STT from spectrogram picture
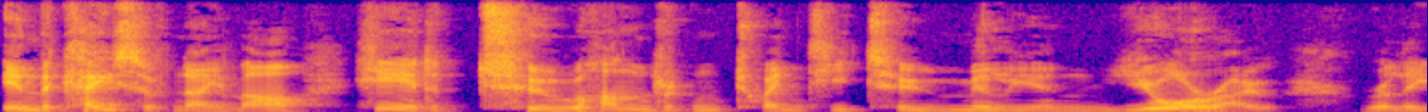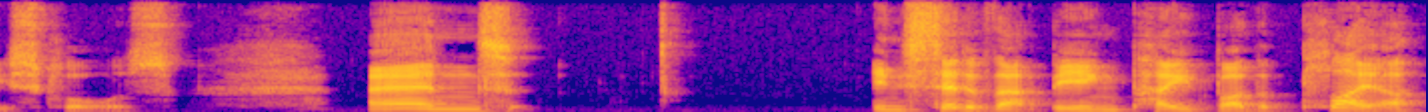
in the case of Neymar, he had a 222 million euro release clause. And instead of that being paid by the player,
